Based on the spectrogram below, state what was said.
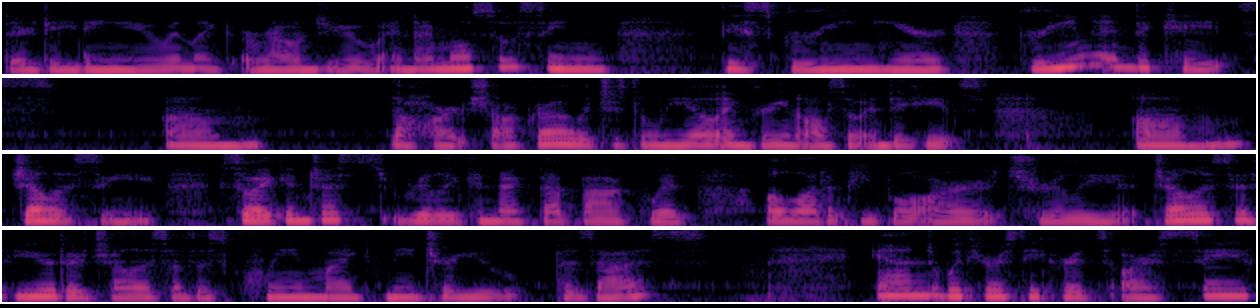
they're dating you and like around you. And i'm also seeing this green here. Green indicates um the heart chakra which is leo and green also indicates um jealousy. So i can just really connect that back with a lot of people are truly jealous of you. They're jealous of this queen like nature you possess and with your secrets are safe.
